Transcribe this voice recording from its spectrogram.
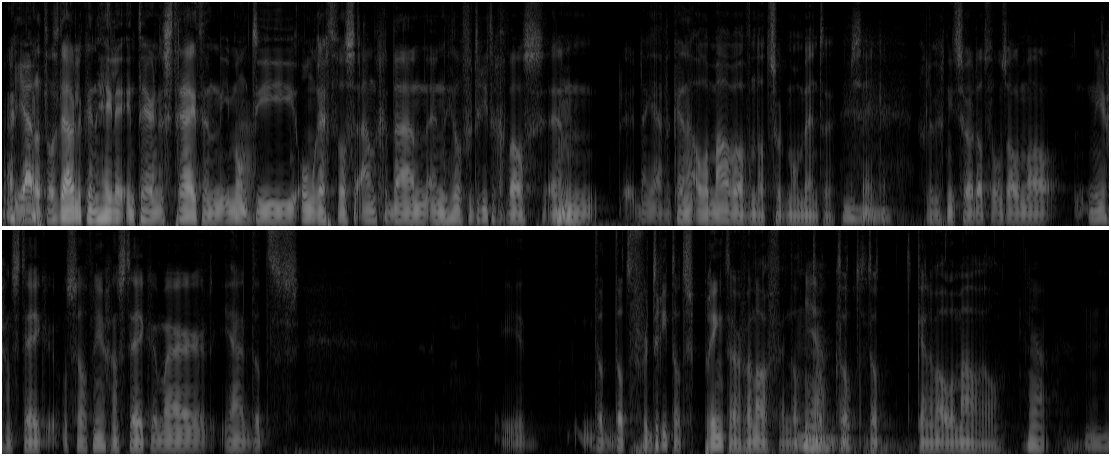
Ja, dat was duidelijk een hele interne strijd. En iemand Ja. die onrecht was aangedaan en heel verdrietig was. En Hmm. eh, nou ja, we kennen allemaal wel van dat soort momenten. Hmm. Zeker. Gelukkig niet zo dat we ons allemaal neer gaan steken, onszelf neer gaan steken. Maar ja, dat, dat, dat verdriet, dat springt er vanaf. En dat, Ja, dat, dat, dat kennen we allemaal wel. Ja. Hmm.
